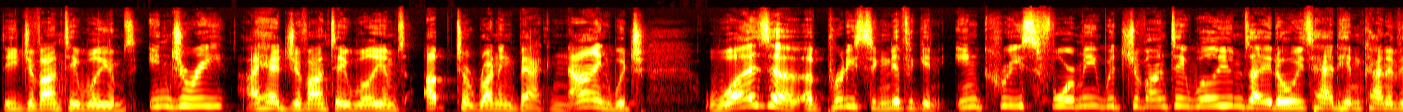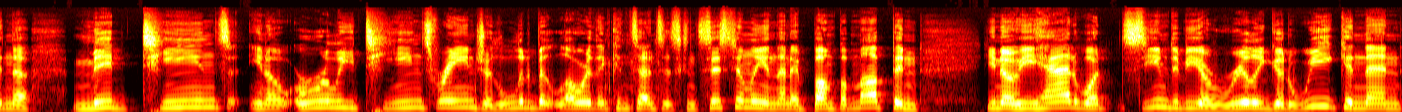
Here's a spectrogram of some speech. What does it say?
the Javonte Williams injury. I had Javonte Williams up to running back nine, which was a, a pretty significant increase for me with Javonte Williams. I had always had him kind of in the mid teens, you know, early teens range, a little bit lower than consensus consistently. And then I bump him up and, you know, he had what seemed to be a really good week and then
